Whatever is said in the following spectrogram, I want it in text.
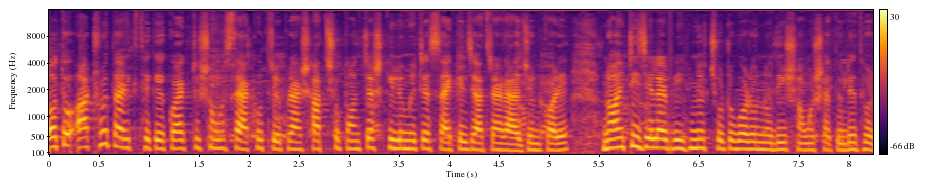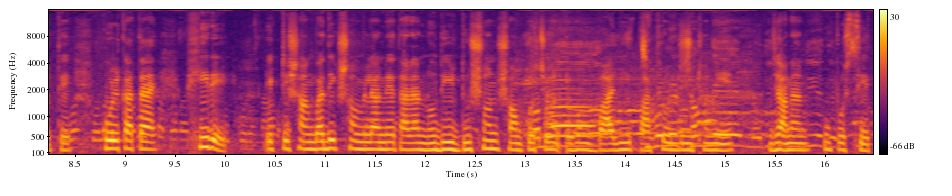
গত আঠেরো তারিখ থেকে কয়েকটি সংস্থা একত্রে প্রায় সাতশো পঞ্চাশ কিলোমিটার সাইকেল যাত্রার আয়োজন করে। নয়টি জেলার বিভিন্ন ছোট বড় নদীর সমস্যা তুলে ধরতে কলকাতায় ফিরে একটি সাংবাদিক সম্মেলনে তারা নদীর দূষণ সংকোচন এবং বালি পাথর লুণ্ঠন নিয়ে জানান উপস্থিত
